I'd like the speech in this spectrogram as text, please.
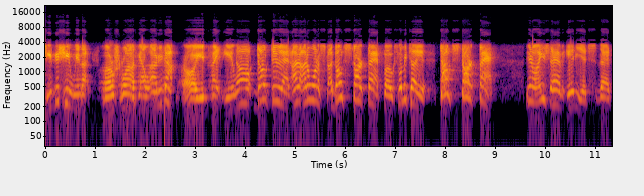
see this you win that. Oh, you think you? No, don't do that. I, I don't want to. St- don't start that, folks. Let me tell you. Don't start that. You know, I used to have idiots that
